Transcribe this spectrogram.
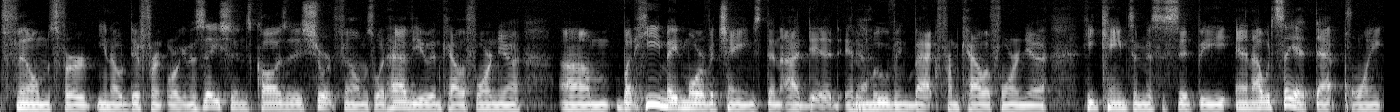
films for you know different organizations, causes, short films, what have you, in California. Um, but he made more of a change than I did in yeah. moving back from California. He came to Mississippi, and I would say at that point,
